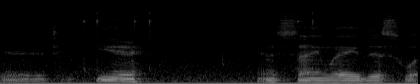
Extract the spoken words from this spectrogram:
here to here and the same way this way.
